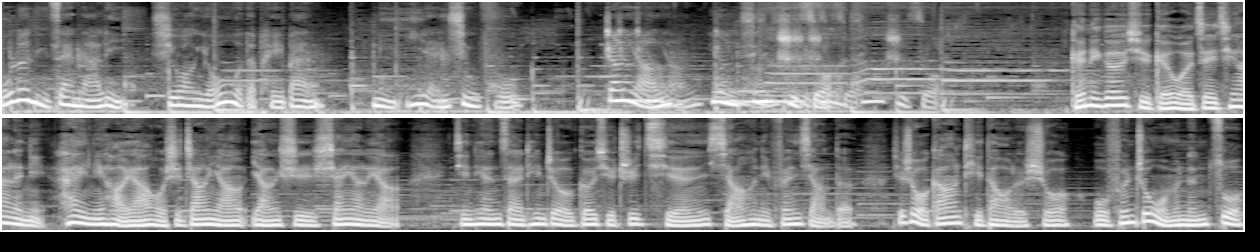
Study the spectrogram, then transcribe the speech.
无论你在哪里，希望有我的陪伴，你依然幸福。张扬用心制作。给你歌曲，给我最亲爱的你。嗨，你好呀，我是张扬，杨是山羊的羊。今天在听这首歌曲之前，想要和你分享的，就是我刚刚提到的，说五分钟我们能做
